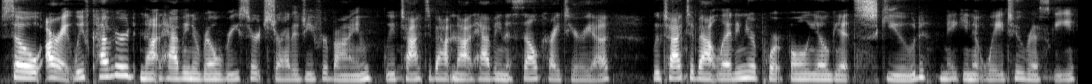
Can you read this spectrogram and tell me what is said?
So, all right, we've covered not having a real research strategy for buying. We've talked about not having a sell criteria. We've talked about letting your portfolio get skewed, making it way too risky.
